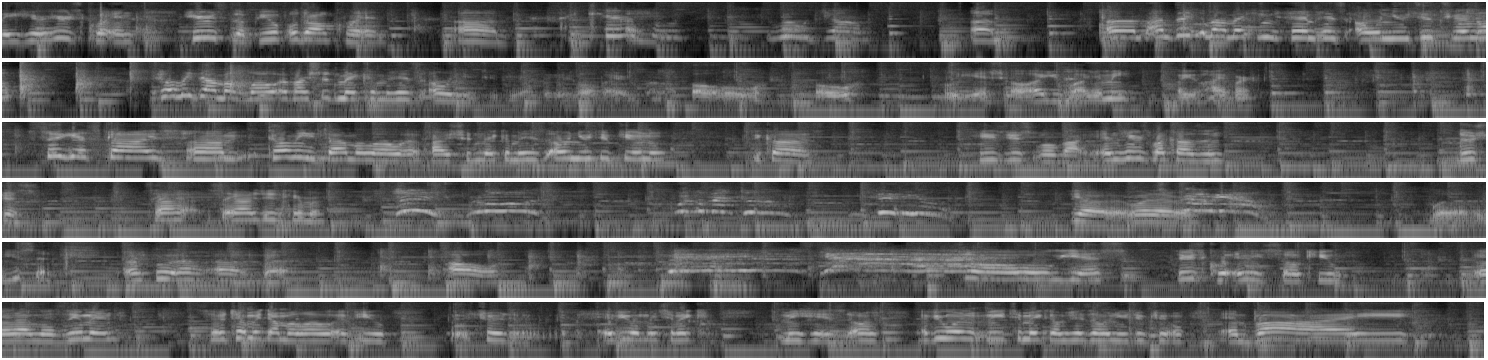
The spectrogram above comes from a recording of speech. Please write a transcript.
here. Here's Quentin. Here's the beautiful dog Quentin. Um, Be careful. You will jump. um, um, I'm thinking about making him his own YouTube channel. Tell me down below if I should make him his own YouTube channel. Oh, oh, oh yes. Oh, are you buying me? Are you hyper? So yes, guys. Um, tell me down below if I should make him his own YouTube channel because he's just a little guy. And here's my cousin, Lucius. Say hi, say hi to the camera. Hey, Rose! Welcome back to the video. Yeah, whatever. Whatever you said. Uh, uh, but, oh. So, yes. There's Quentin. He's so cute. And I'm going to zoom in. So tell me down below if you should, if you want me to make me his own, if you want me to make him his own YouTube channel. And bye.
